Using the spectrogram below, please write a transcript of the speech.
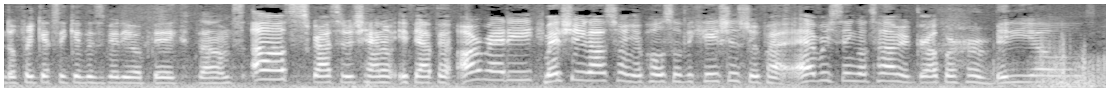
Don't forget to give this video a big thumbs up. Subscribe to the channel if you haven't already. Make sure you guys turn on your post notifications so you find every single time your girl put her videos.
